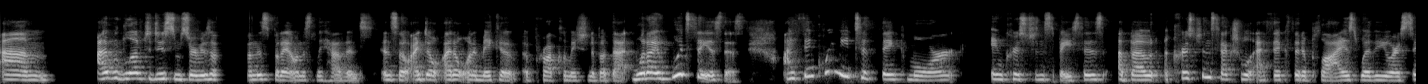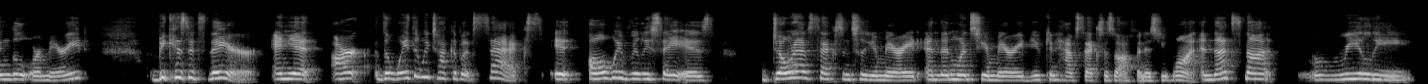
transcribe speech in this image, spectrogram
Um i would love to do some surveys this, but I honestly haven't. And so I don't I don't want to make a, a proclamation about that. What I would say is this I think we need to think more in Christian spaces about a Christian sexual ethic that applies whether you are single or married. because it's there and yet our the way that we talk about sex it all we really say is don't have sex until you're married and then once you're married you can have sex as often as you want and that's not really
